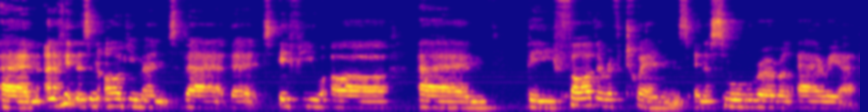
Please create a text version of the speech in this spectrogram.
Um, and I think there's an argument there that if you are um, the father of twins in a small rural area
